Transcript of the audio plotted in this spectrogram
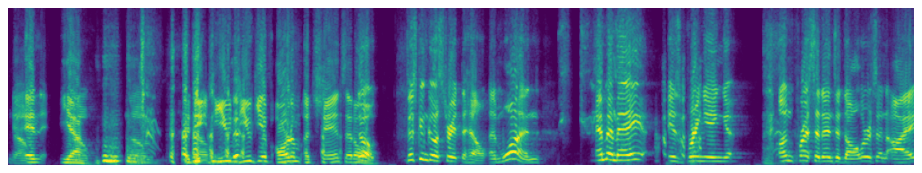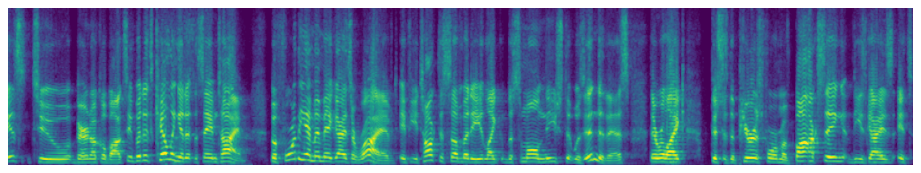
No. and yeah, No. No. do, do you do you give Artem a chance at all? No, this can go straight to hell. And one, MMA is bringing unprecedented dollars and eyes to bare knuckle boxing, but it's killing it at the same time. Before the MMA guys arrived, if you talk to somebody like the small niche that was into this, they were like, "This is the purest form of boxing. These guys, it's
